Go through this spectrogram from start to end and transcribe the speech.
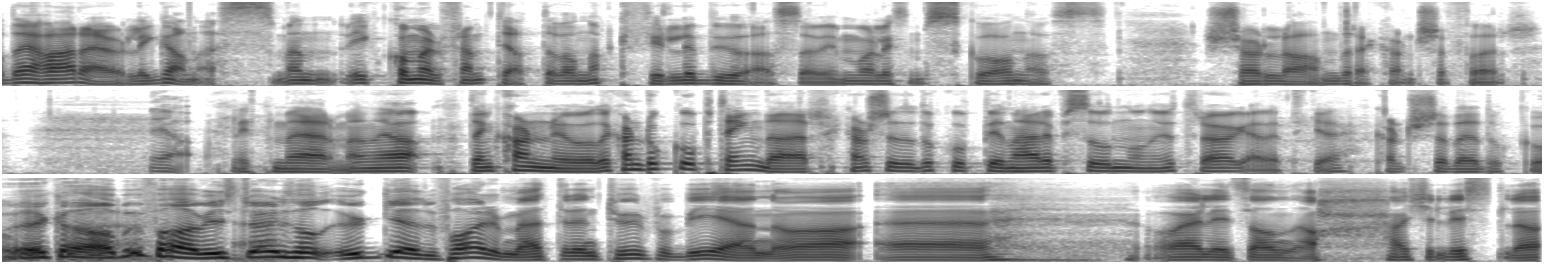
og det har jeg jo liggende. Men vi kom vel frem til at det var nok fyllebuer, så vi må liksom skåne oss sjøl og andre kanskje for ja. litt mer. Men ja, den kan jo, det kan dukke opp ting der. Kanskje det dukker opp i denne episoden noen utdrag, jeg vet ikke. Kanskje det dukker opp. Jeg kan anbefale, hvis du er i sånn uggen form etter en tur på byen og, eh, og er litt sånn åh, har ikke lyst til å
